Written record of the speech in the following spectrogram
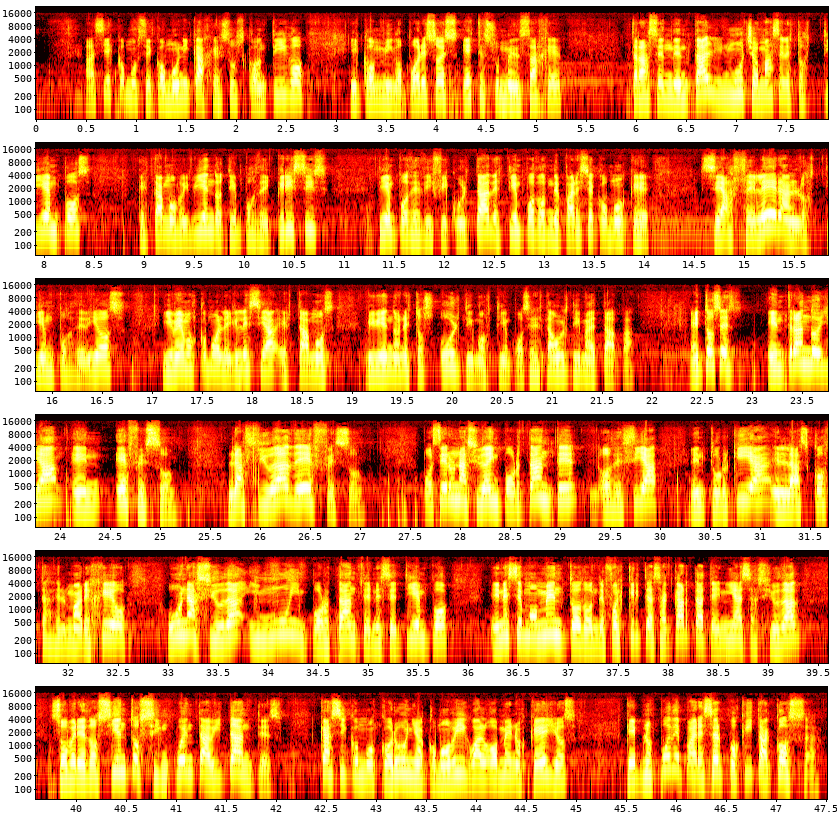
Así es como se comunica Jesús contigo y conmigo. Por eso es, este es un mensaje trascendental y mucho más en estos tiempos que estamos viviendo, tiempos de crisis, tiempos de dificultades, tiempos donde parece como que se aceleran los tiempos de Dios y vemos cómo la iglesia estamos viviendo en estos últimos tiempos, en esta última etapa. Entonces, entrando ya en Éfeso, la ciudad de Éfeso, pues era una ciudad importante, os decía, en Turquía, en las costas del mar Egeo, una ciudad y muy importante en ese tiempo. En ese momento donde fue escrita esa carta tenía esa ciudad sobre 250 habitantes, casi como Coruña, como Vigo, algo menos que ellos, que nos puede parecer poquita cosa,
